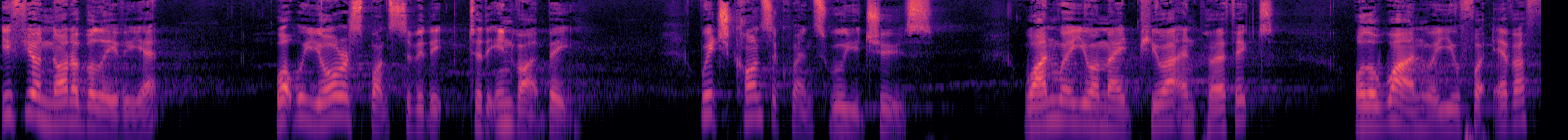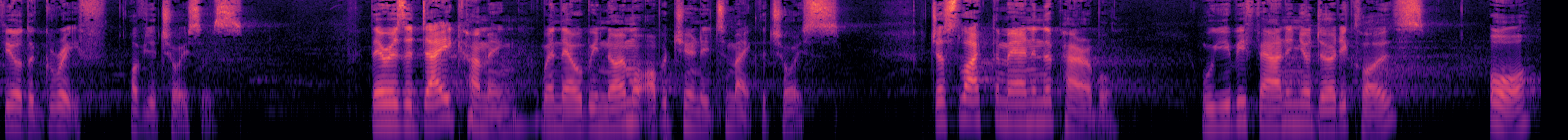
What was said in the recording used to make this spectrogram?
If you're not a believer yet, what will your response to the, to the invite be? Which consequence will you choose? One where you are made pure and perfect, or the one where you forever feel the grief of your choices? There is a day coming when there will be no more opportunity to make the choice. Just like the man in the parable, will you be found in your dirty clothes? Or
